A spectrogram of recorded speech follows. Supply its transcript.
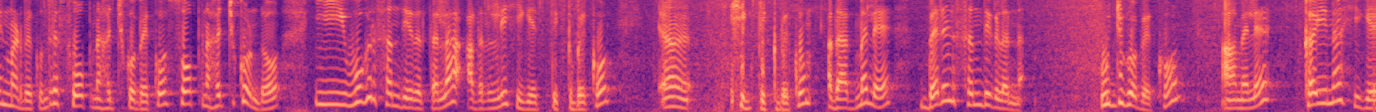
ಏನು ಮಾಡಬೇಕು ಅಂದರೆ ಸೋಪ್ನ ಹಚ್ಕೋಬೇಕು. ಸೋಪ್ನ ಹಚ್ಕೊಂಡು ಈ ಉಗುರು ಸಂದಿ ಇರುತ್ತಲ್ಲ, ಅದರಲ್ಲಿ ಹೀಗೆ ತಿಕ್ಕಬೇಕು ಹೀಗೆ ತಿಕ್ಕಬೇಕು ಅದಾದಮೇಲೆ ಬೆರಳು ಸಂಧಿಗಳನ್ನು ಉಜ್ಜುಗೋಬೇಕು ಆಮೇಲೆ ಕೈನ ಹೀಗೆ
